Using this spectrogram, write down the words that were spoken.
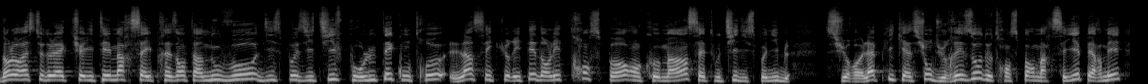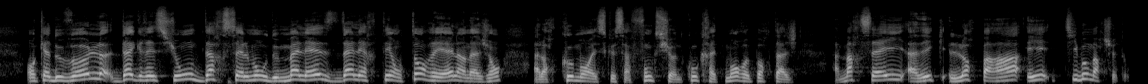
Dans le reste de l'actualité, Marseille présente un nouveau dispositif pour lutter contre l'insécurité dans les transports en commun. Cet outil disponible sur l'application du réseau de transport marseillais permet, en cas de vol, d'agression, d'harcèlement ou de malaise, d'alerter en temps réel un agent. Alors comment est-ce que ça fonctionne concrètement? Reportage à Marseille avec Laure Parra et Thibault Marcheteau.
